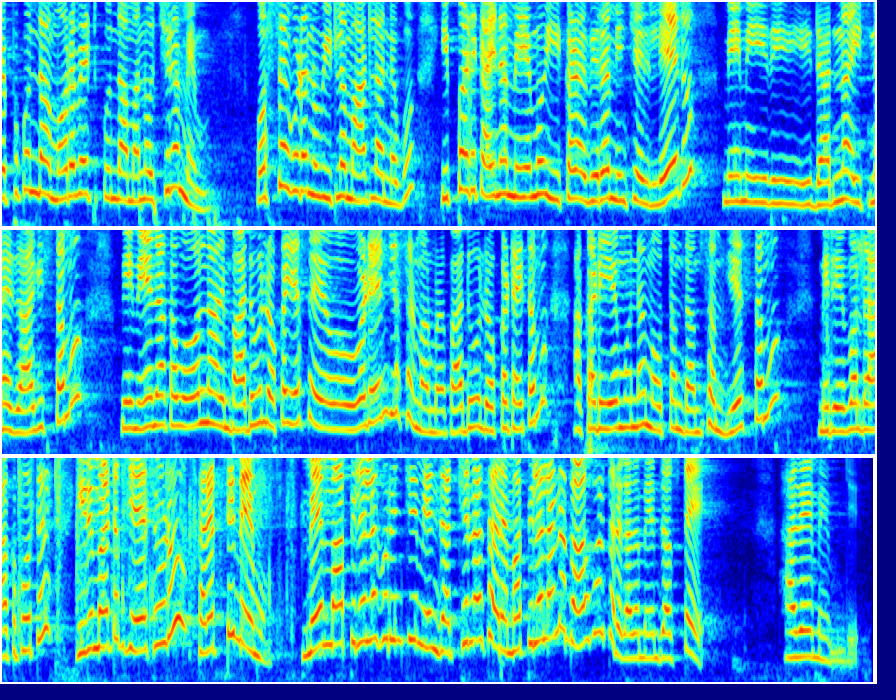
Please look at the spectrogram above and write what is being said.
చెప్పుకుందాం మొరబెట్టుకుందామని వచ్చినాం మేము. వస్తే కూడా నువ్వు ఇట్లా మాట్లాడినావు. ఇప్పటికైనా మేము ఇక్కడ విరమించేది లేదు. మేము ఇది ధర్నా ఇట్నే సాగిస్తాము. మేము ఏదాకా పోవాలన్నా అది పదవులు ఒక్క చేస్తే ఒకడేం చేస్తాడు మరి? మన పదవులు ఒక్కటైతాము. అక్కడ ఏమున్నా మొత్తం ధ్వంసం చేస్తాము. మీరు ఎవరు రాకపోతే ఇది మటుకు చేసుడు కరెక్ట్ మేము. మేము మా పిల్లల గురించి మేము చచ్చినా సరే మా పిల్లలన్నా బాగుపడతారు కదా మేము చస్తే. అదే మేము చే-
